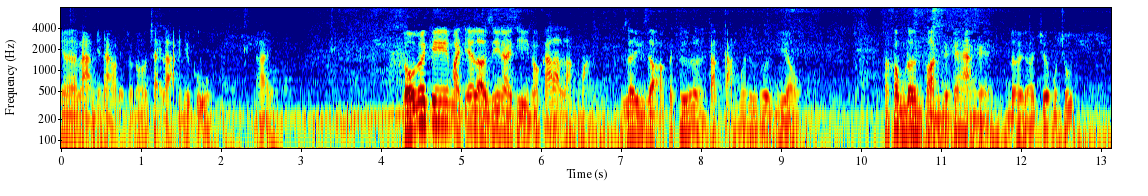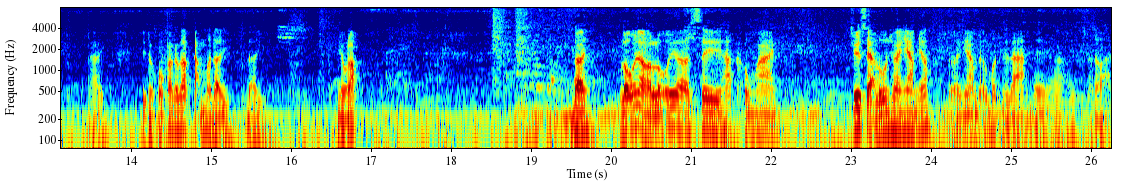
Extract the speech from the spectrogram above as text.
ờ, làm như nào để cho nó chạy lại như cũ. Đấy. Đối với cái mạch LG này thì nó khá là lằng mằng, dây dọ các thứ rồi, tắc cắm các thứ hơi nhiều. Nó không đơn thuần như cái hàng đời đời trước một chút. Đấy. Thì nó có các cái rác cắm ở đây đây. Nhiều lắm. Đây, lỗi nào là lỗi ờ, CH02 chia sẻ luôn cho anh em nhé. Để anh em đỡ mất thời gian để uh, chờ đợi.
